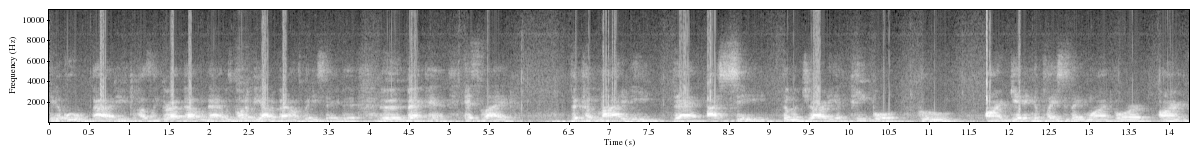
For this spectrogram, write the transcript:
He got, ooh, God, he hustled, he grabbed that one. That was going to be out of bounds, but he saved it uh, back in. It's like the commodity that I see the majority of people who aren't getting the places they want or aren't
